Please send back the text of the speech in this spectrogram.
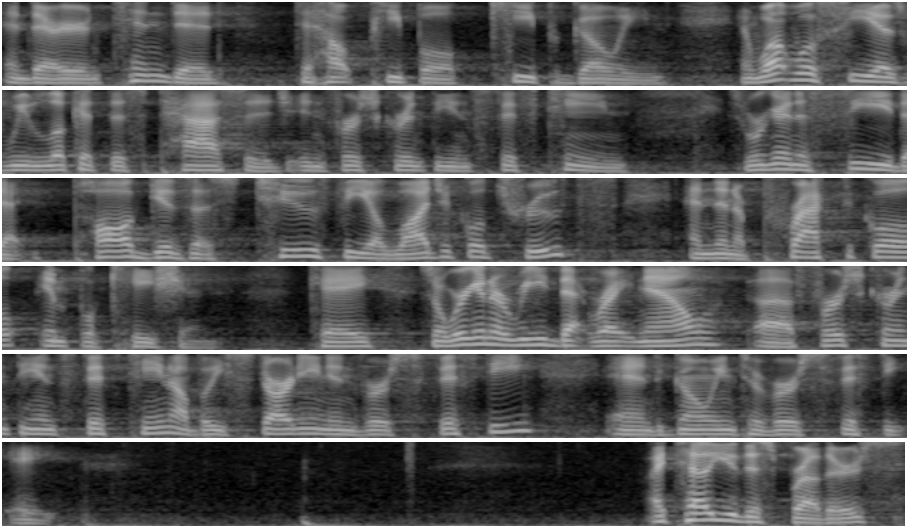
and they're intended to help people keep going. And what we'll see as we look at this passage in 1 Corinthians 15 is we're going to see that Paul gives us two theological truths and then a practical implication. Okay, so we're going to read that right now, uh, 1 Corinthians 15. I'll be starting in verse 50 and going to verse 58. I tell you this, brothers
